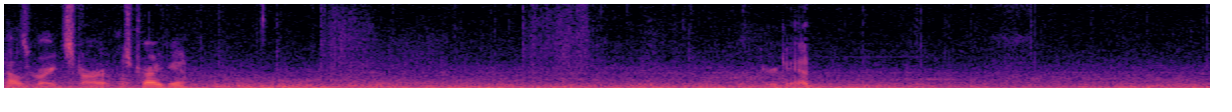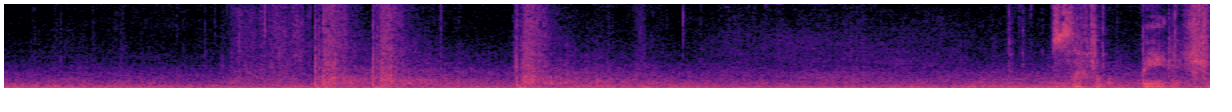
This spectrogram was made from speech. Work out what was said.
That was a great start. Let's try again. You're dead. Son of a bitch.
